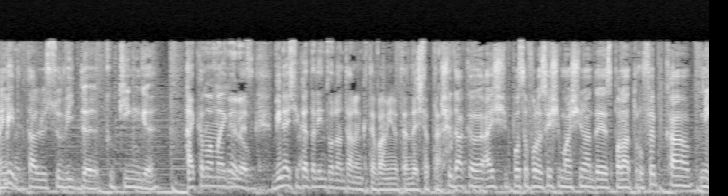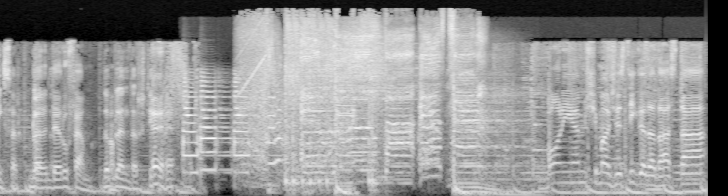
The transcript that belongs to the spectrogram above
a inventat le sous vide cooking. Hai că mă mai gândesc. Vine și Cătălin Tolontan în câteva minute în deșteptare. Și dacă ai și poți să folosești și mașina de spălat rufe ca mixer. De, Blender. de rufeam. de Ah. blender, știi? Bonnie M și Majestic de data asta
